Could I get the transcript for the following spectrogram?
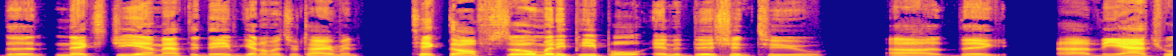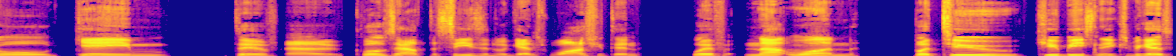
the next GM after Dave Gettleman's retirement ticked off so many people in addition to uh, the uh, the actual game to uh, close out the season against Washington with not one but two QB sneaks because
